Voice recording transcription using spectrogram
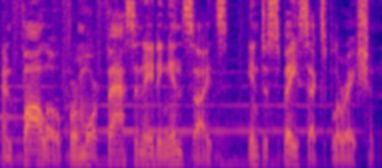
and follow for more fascinating insights into space exploration.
